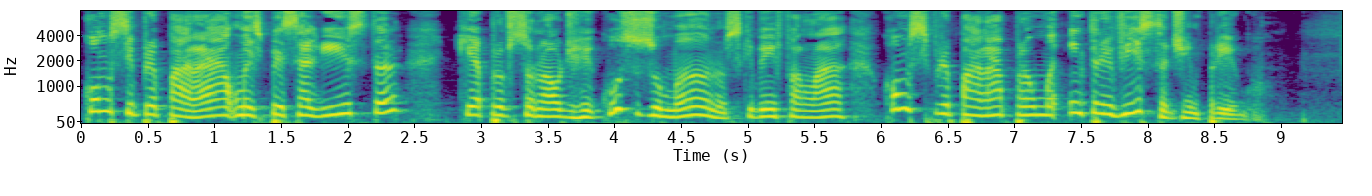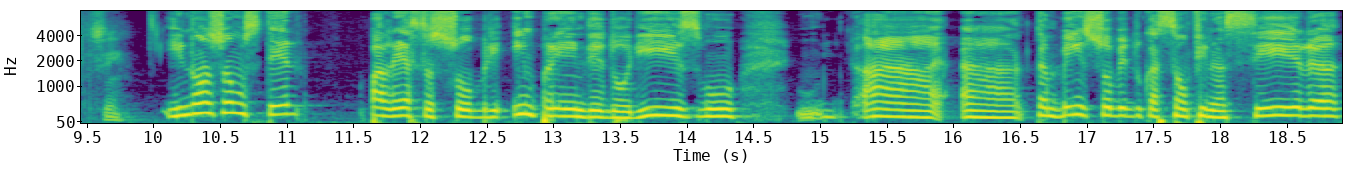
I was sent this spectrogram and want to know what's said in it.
Como se preparar uma especialista que é profissional de recursos humanos, que vem falar como se preparar para uma entrevista de emprego. Sim. E nós vamos ter palestras sobre empreendedorismo, a, a, também sobre educação financeira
